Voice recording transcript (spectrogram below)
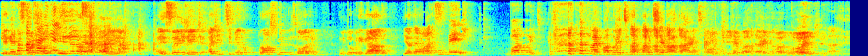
E Que ver nossa Spotify- carinha e ver nossa carinha. É isso aí, gente. A gente se vê no próximo episódio. Muito obrigado e até mais. Um beijo. Boa noite. Não é boa noite, não é bom dia, boa tarde. Bom dia, boa tarde, boa noite.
